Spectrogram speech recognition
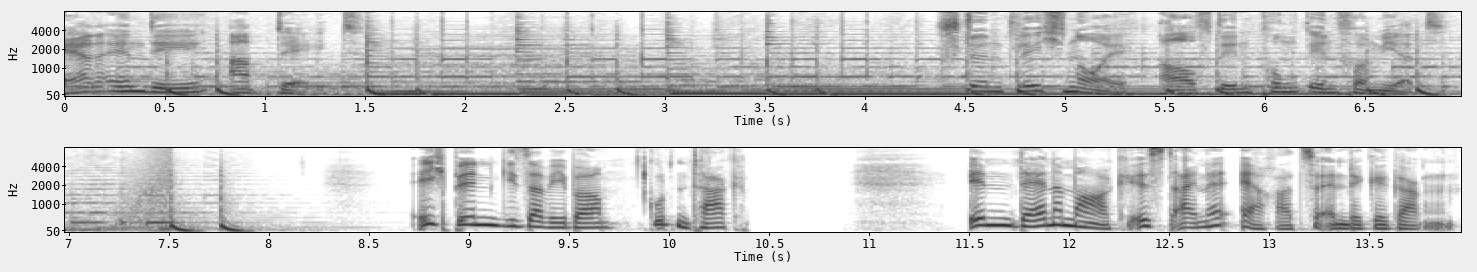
RND Update. Stündlich neu. Auf den Punkt informiert. Ich bin Gisa Weber. Guten Tag. In Dänemark ist eine Ära zu Ende gegangen.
